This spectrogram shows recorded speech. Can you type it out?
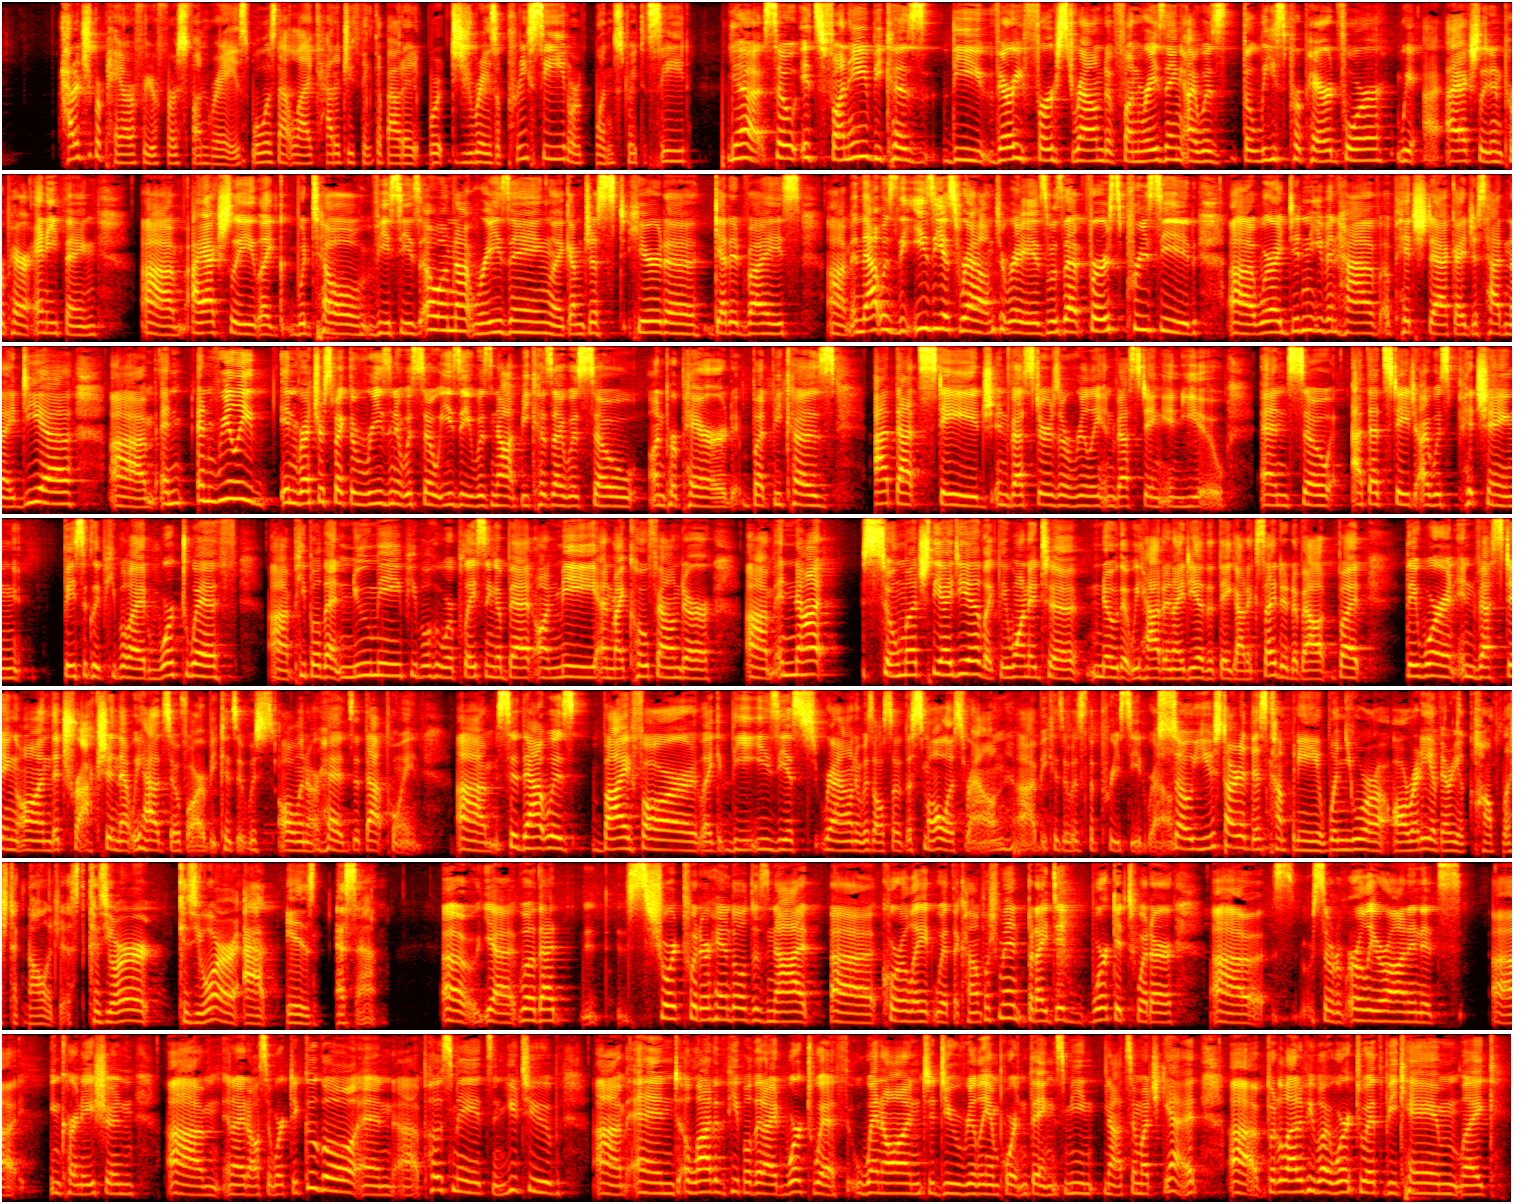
how did you prepare for your first fundraise? What was that like? How did you think about it? Did you raise a pre seed or went straight to seed? Yeah, so it's funny because the very first round of fundraising I was the least prepared for. We I actually didn't prepare anything um, I actually like would tell VCs, "Oh, I'm not raising. Like, I'm just here to get advice." Um, and that was the easiest round to raise. Was that first pre-seed uh, where I didn't even have a pitch deck. I just had an idea. Um, and and really, in retrospect, the reason it was so easy was not because I was so unprepared, but because at that stage, investors are really investing in you. And so at that stage, I was pitching basically people I had worked with, uh, people that knew me, people who were placing a bet on me and my co founder, um, and not so much the idea, like they wanted to know that we had an idea that they got excited about, but they weren't investing on the traction that we had so far because it was all in our heads at that point. Um, so that was by far like the easiest round. It was also the smallest round uh, because it was the pre-seed round. So you started this company when you were already a very accomplished technologist because your because your app is SM. Oh yeah, well that short Twitter handle does not uh, correlate with accomplishment, but I did work at Twitter uh, sort of earlier on in its uh, incarnation. Um, and I'd also worked at Google and uh, Postmates and YouTube. Um, and a lot of the people that I'd worked with went on to do really important things. Me, not so much yet. Uh, but a lot of people I worked with became like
